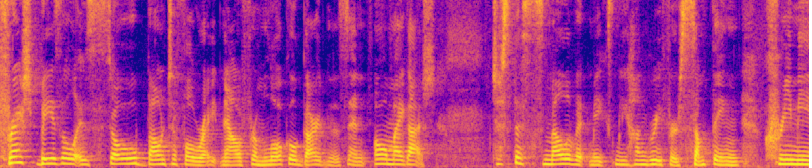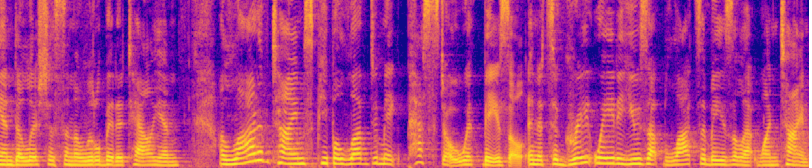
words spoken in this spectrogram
Fresh basil is so bountiful right now from local gardens and oh my gosh, just the smell of it makes me hungry for something creamy and delicious and a little bit Italian. A lot of times people love to make pesto with basil and it's a great way to use up lots of basil at one time.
